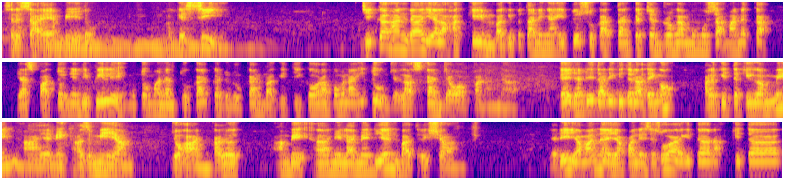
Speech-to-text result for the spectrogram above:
Selesai MB itu. Okey, C. Jika anda ialah hakim bagi pertandingan itu, sukatan kecenderungan mengusap manakah yang sepatutnya dipilih untuk menentukan kedudukan bagi tiga orang pemenang itu? Jelaskan jawapan anda. Okay, jadi tadi kita dah tengok kalau kita kira main, ha, yang ni Azmi yang Johan. Kalau ambil uh, nilai median Batrisha. Jadi yang mana yang paling sesuai kita nak kita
